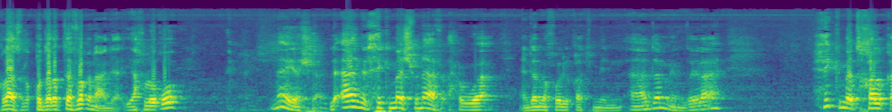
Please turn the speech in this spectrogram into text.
خلاص القدرة اتفقنا عليها. يخلق ما يشاء. الآن الحكمة شفناها في حواء عندما خلقت من آدم من ضلعة. حكمة خلق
